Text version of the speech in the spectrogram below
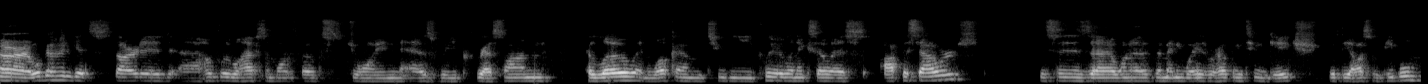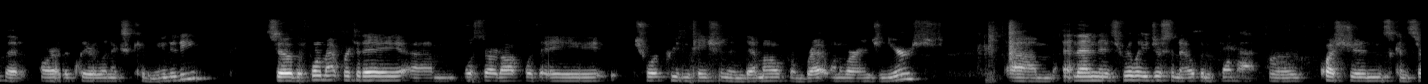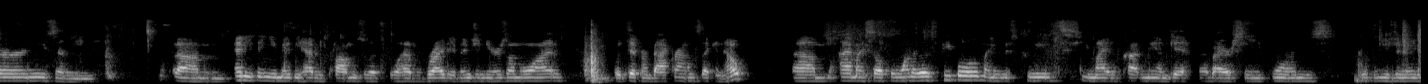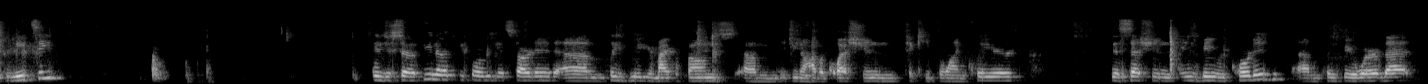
All right, we'll go ahead and get started. Uh, hopefully, we'll have some more folks join as we progress on. Hello, and welcome to the Clear Linux OS office hours. This is uh, one of the many ways we're hoping to engage with the awesome people that are the Clear Linux community. So, the format for today, um, we'll start off with a short presentation and demo from Brett, one of our engineers. Um, and then it's really just an open format for questions, concerns, and um, anything you may be having problems with. We'll have a variety of engineers on the line with different backgrounds that can help. Um, I myself am one of those people. My name is Puneet. You might have caught me on GitHub IRC forums with the username Puneetzy. And just so a few notes before we get started, um, please mute your microphones um, if you don't have a question to keep the line clear. This session is being recorded. Um, please be aware of that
